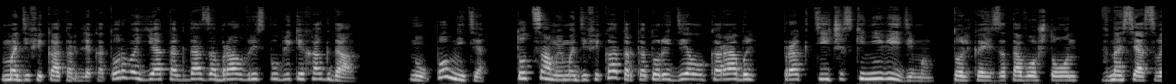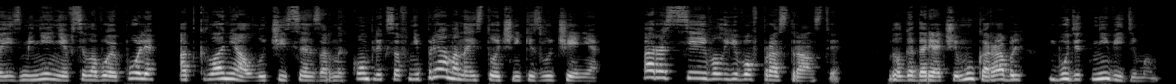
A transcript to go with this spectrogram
модификатор для которого я тогда забрал в республике Хагдан. Ну, помните, тот самый модификатор, который делал корабль практически невидимым, только из-за того, что он внося свои изменения в силовое поле, отклонял лучи сенсорных комплексов не прямо на источник излучения, а рассеивал его в пространстве, благодаря чему корабль будет невидимым,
